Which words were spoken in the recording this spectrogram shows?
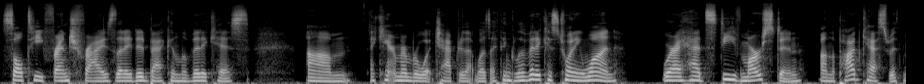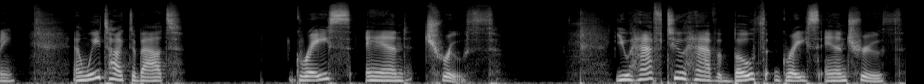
salty French fries that I did back in Leviticus. Um, I can't remember what chapter that was. I think Leviticus 21 where I had Steve Marston on the podcast with me, and we talked about grace and truth. You have to have both grace and truth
